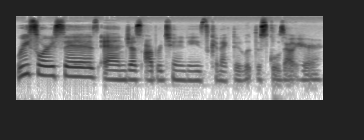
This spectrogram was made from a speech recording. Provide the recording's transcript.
resources and just opportunities connected with the schools out here.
